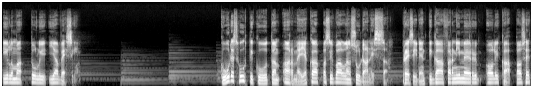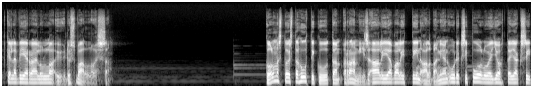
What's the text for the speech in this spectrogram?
ilma, tuli ja vesi. 6. huhtikuuta armeija kaappasi vallan Sudanissa. Presidentti Gafar Nimer oli kaappaushetkellä vierailulla Yhdysvalloissa. 13. huhtikuuta Ramiz Alia valittiin Albanian uudeksi puoluejohtajaksi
